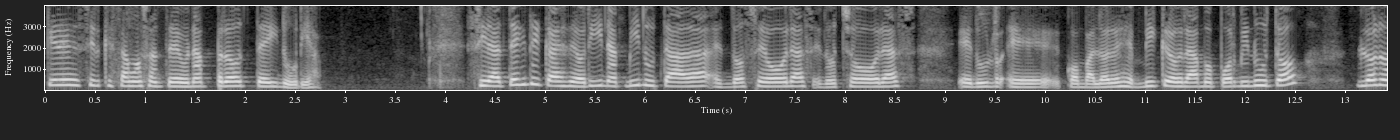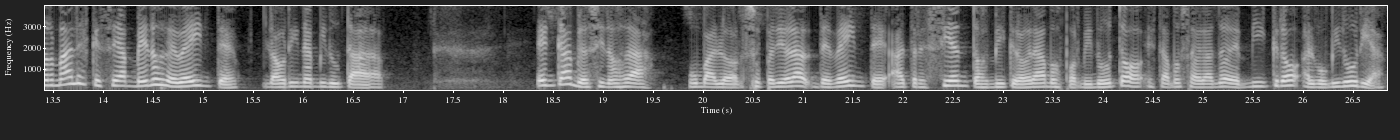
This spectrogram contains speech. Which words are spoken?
quiere decir que estamos ante una proteinuria. Si la técnica es de orina minutada en 12 horas, en 8 horas, en un, eh, con valores de microgramo por minuto, lo normal es que sea menos de 20 la orina minutada. En cambio, si nos da un valor superior a de 20 a 300 microgramos por minuto, estamos hablando de microalbuminuria.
